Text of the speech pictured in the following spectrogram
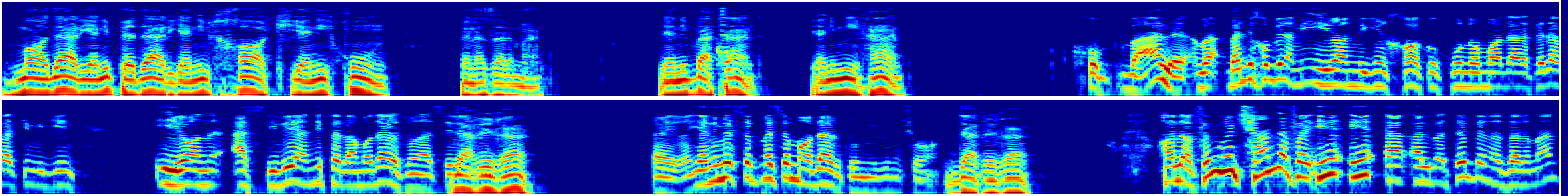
مادر یعنی پدر یعنی خاک یعنی خون به نظر من. یعنی وطن خب. یعنی میهن. خب بله. ولی خب ببینم این ایران میگین خاک و خون و مادر و پدر و که میگین ایران اسیری یعنی پدر مادرتون اسیری؟ دقیقا. دقیقا. یعنی مثل مثل مادرتون می‌بینی شما. دقیقا. حالا فکر می‌کنید چند نفر این, این البته به نظر من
